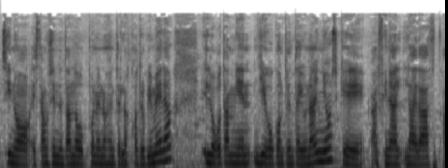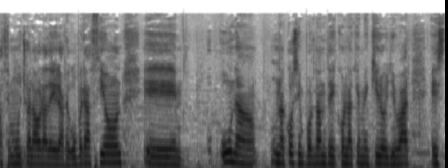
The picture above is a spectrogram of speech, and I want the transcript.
sino estamos intentando ponernos entre las cuatro primeras. Luego también llego con 31 años, que al final la edad hace mucho a la hora de la recuperación. Eh, una, una, cosa importante con la que me quiero llevar es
